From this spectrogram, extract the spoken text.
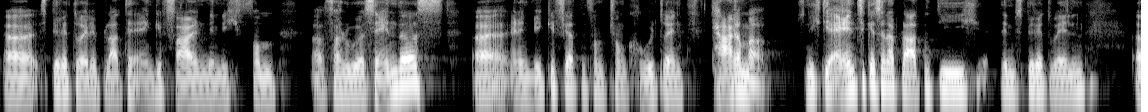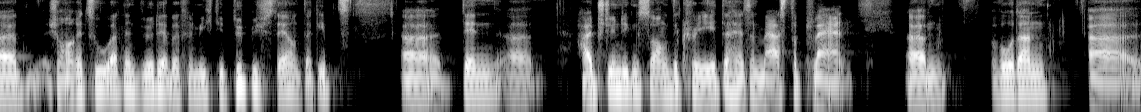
äh, spirituelle Platte eingefallen, nämlich vom äh, Farua Sanders, äh, einem Weggefährten von John Coltrane, Karma. Das ist nicht die einzige seiner Platten, die ich dem spirituellen äh, Genre zuordnen würde, aber für mich die typischste. Und da gibt's äh, den äh, halbstündigen Song The Creator Has a Master Plan, ähm, wo dann äh,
